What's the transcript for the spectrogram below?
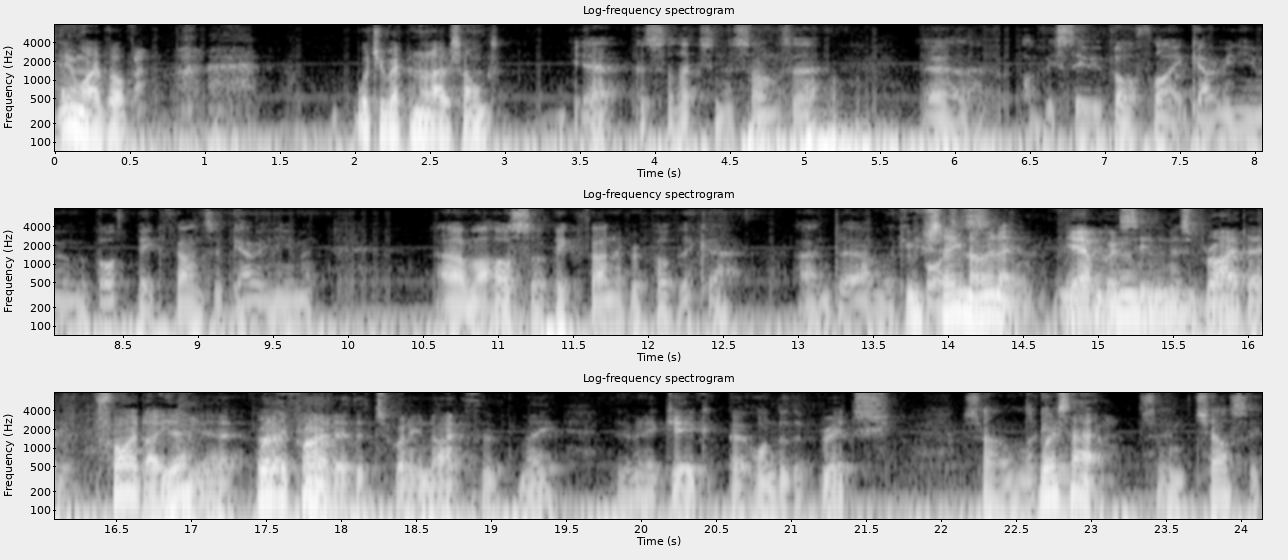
Anyway, Rob, what do you reckon of those songs? Yeah, good selection of songs there. Uh, obviously, we both like Gary Numan. We're both big fans of Gary Numan. Um, I'm also a big fan of Republica, and uh, I'm looking You've forward seen to them, seeing innit? Yeah, I'm going to see them this Friday. Friday, yeah? Yeah, Where uh, they playing? Friday the 29th of May. They're doing a gig at Under the Bridge. So I'm looking, Where's that? It's in Chelsea.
